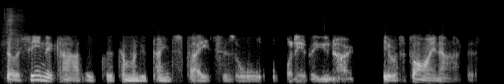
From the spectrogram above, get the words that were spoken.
So, a scenic artist is someone who paints faces or whatever, you know. They're a fine artist.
